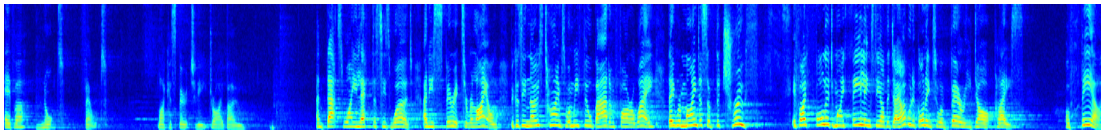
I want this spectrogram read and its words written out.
ever not felt like a spiritually dry bone. And that's why he left us his word and his spirit to rely on. Because in those times when we feel bad and far away, they remind us of the truth. If I followed my feelings the other day, I would have gone into a very dark place of fear.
